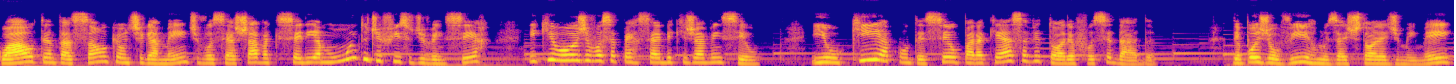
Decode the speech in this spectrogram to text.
Qual tentação que antigamente você achava que seria muito difícil de vencer e que hoje você percebe que já venceu? E o que aconteceu para que essa vitória fosse dada? Depois de ouvirmos a história de Meimei,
